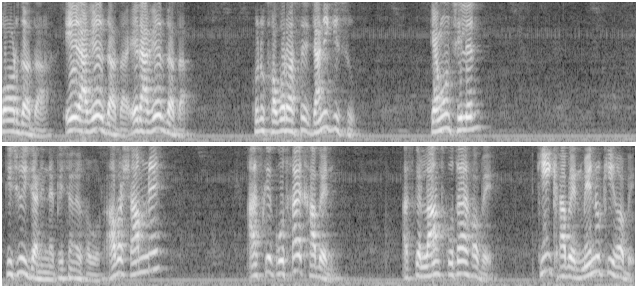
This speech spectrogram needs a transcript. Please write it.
পরদাদা এর আগের দাদা, এর আগের দাদা। কোনো খবর আছে? জানি কিছু। কেমন ছিলেন? কিছুই জানি না, পিছনের খবর। আবার সামনে? আজকে কোথায় খাবেন? আজকে লাঞ্চ কোথায় হবে? কি খাবেন? মেনু কি হবে?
